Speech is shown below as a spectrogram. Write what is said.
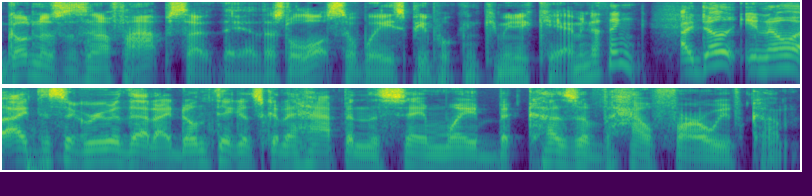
God knows there's enough apps out there. There's lots of ways people can communicate. I mean, I think I don't, you know, I disagree with that. I don't think it's going to happen the same way because of how far we've come.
